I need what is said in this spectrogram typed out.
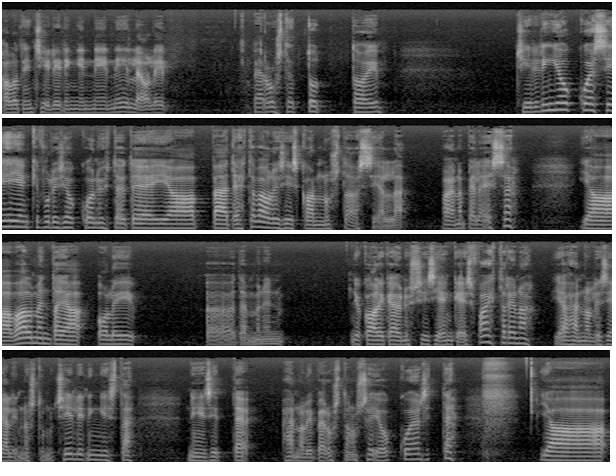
aloitin cheerleadingin, niin niille oli perustettu toi cheerleading-joukkue siihen jenkkifudisjoukkueen yhteyteen ja päätehtävä oli siis kannustaa siellä aina peleissä. Ja valmentaja oli ö, tämmönen, joka oli käynyt siis jenkeisvaihtarina ja hän oli siellä innostunut cheerleadingistä, niin sitten hän oli perustanut sen joukkueen sitten. Ja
